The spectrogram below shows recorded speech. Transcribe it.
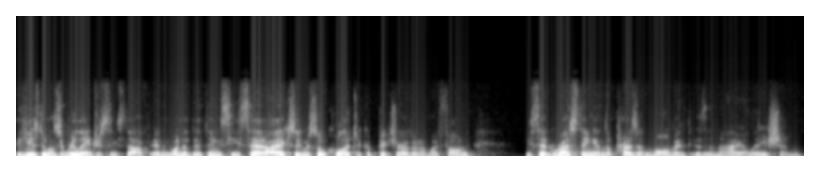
he's doing some really interesting stuff. And one of the things he said, I actually was so cool, I took a picture of it on my phone. He said, resting in the present moment is annihilation.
